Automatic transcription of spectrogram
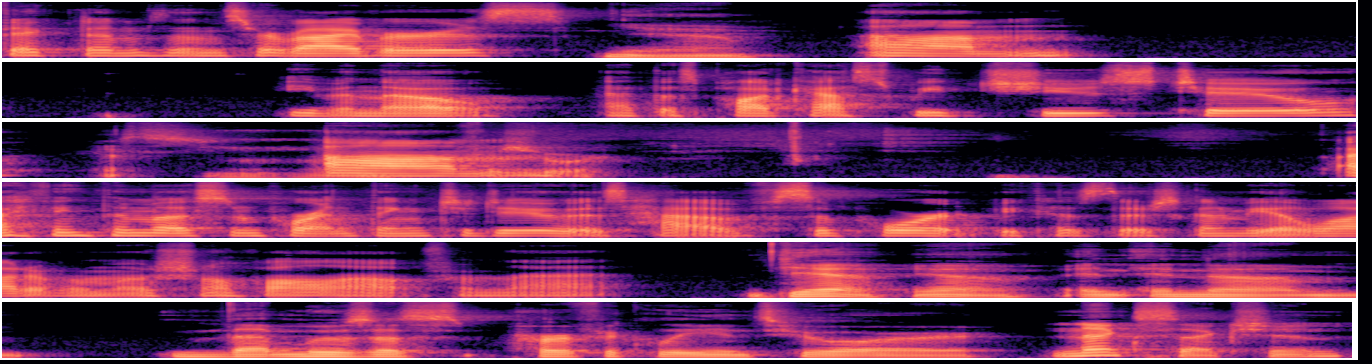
victims and survivors. Yeah. Um, even though at this podcast we choose to. Yes. Mhm. Um, for sure. I think the most important thing to do is have support because there's going to be a lot of emotional fallout from that. Yeah, yeah. And and um that moves us perfectly into our next section,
